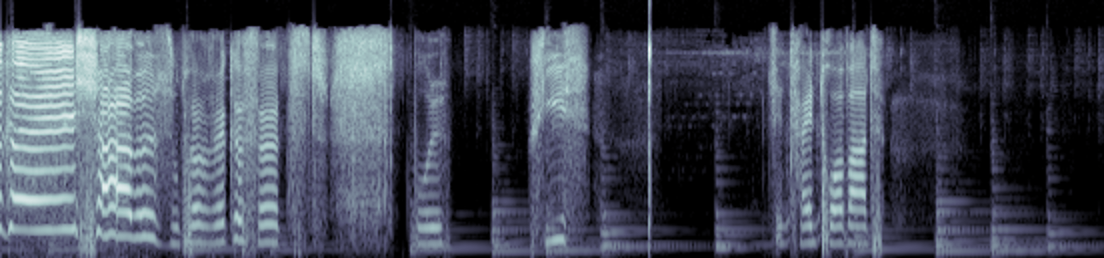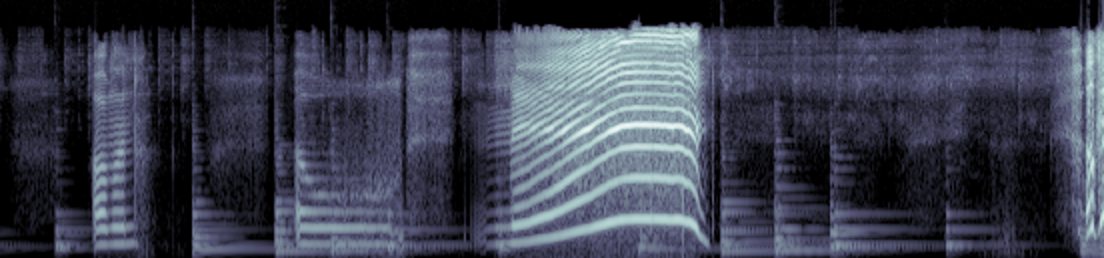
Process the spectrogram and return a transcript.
okay. Ich habe super weggefetzt. Bull. Schieß. Ich bin kein Torwart. Oh Mann. Oh. Man. Okay,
